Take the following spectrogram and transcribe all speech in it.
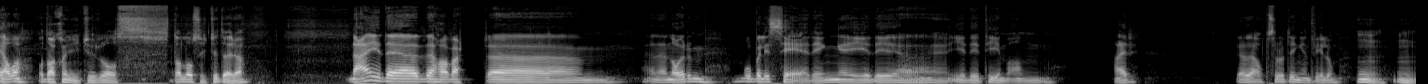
Ja da. Og da kan du ikke låse, da låser du ikke døra? Nei, det, det har vært uh, en enorm mobilisering i de, i de timene her. Det er det absolutt ingen tvil om. Mm, mm.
